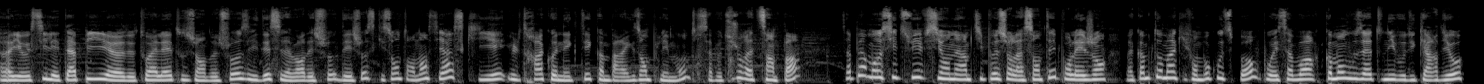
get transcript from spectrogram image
Euh, il y a aussi les tapis euh, de toilette, tout ce genre de choses. L'idée, c'est d'avoir des choses des choses qui sont tendance. Il y a ce qui est ultra connecté, comme par exemple les montres. Ça peut toujours être sympa. Ça permet aussi de suivre si on est un petit peu sur la santé pour les gens, bah, comme Thomas qui font beaucoup de sport. Vous pouvez savoir comment vous êtes au niveau du cardio.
